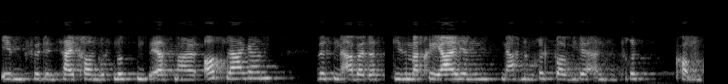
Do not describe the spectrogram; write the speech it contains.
eben für den Zeitraum des Nutzens erstmal auslagern, wissen aber, dass diese Materialien nach einem Rückbau wieder an sie zurückkommen.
